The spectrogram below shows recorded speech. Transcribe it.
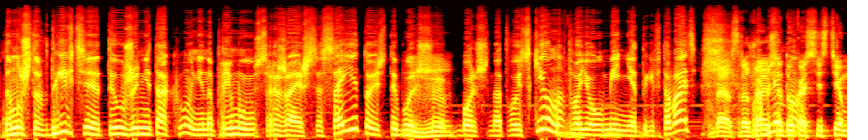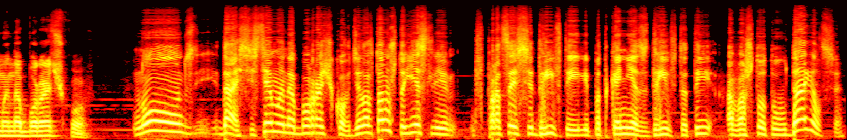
Потому что в дрифте ты уже не так, ну, не напрямую сражаешься с АИ, то есть ты больше, mm-hmm. больше на твой скилл, на твое умение дрифтовать. Да, сражаешься Проблема... только с системой набора очков. Ну, да, система набора очков. Дело в том, что если в процессе дрифта или под конец дрифта ты во что-то ударился,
